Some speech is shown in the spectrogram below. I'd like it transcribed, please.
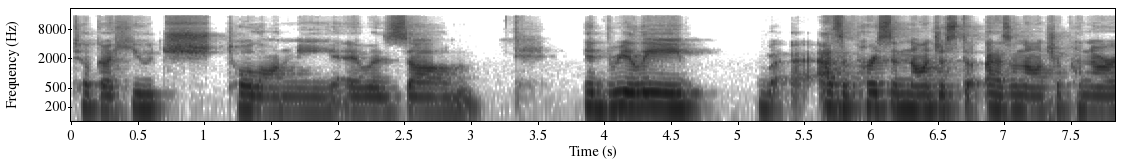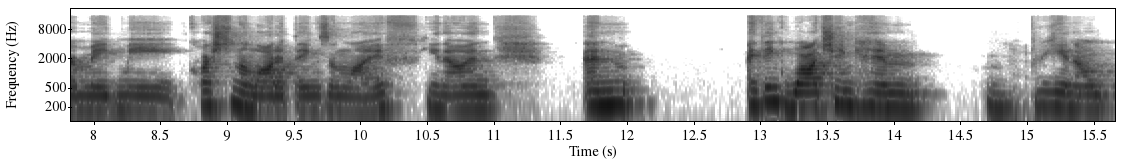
took a huge toll on me. It was um, it really as a person not just as an entrepreneur made me question a lot of things in life you know and and i think watching him you know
